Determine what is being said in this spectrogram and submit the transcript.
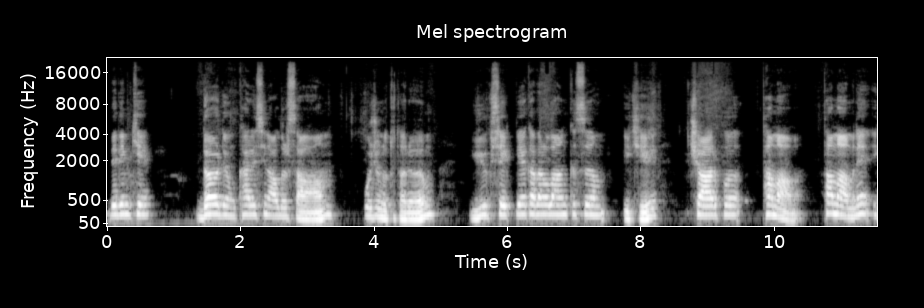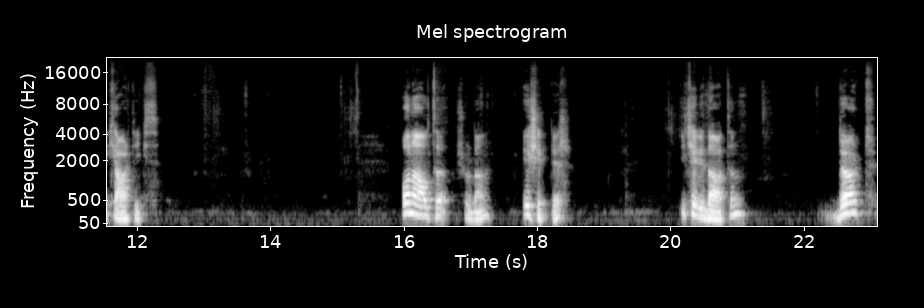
Dedim ki 4'ün karesini alırsam ucunu tutarım. Yüksekliğe kadar olan kısım 2 çarpı tamamı. Tamamı ne? 2 artı x. 16 şuradan eşittir. İçeri dağıtın. 4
